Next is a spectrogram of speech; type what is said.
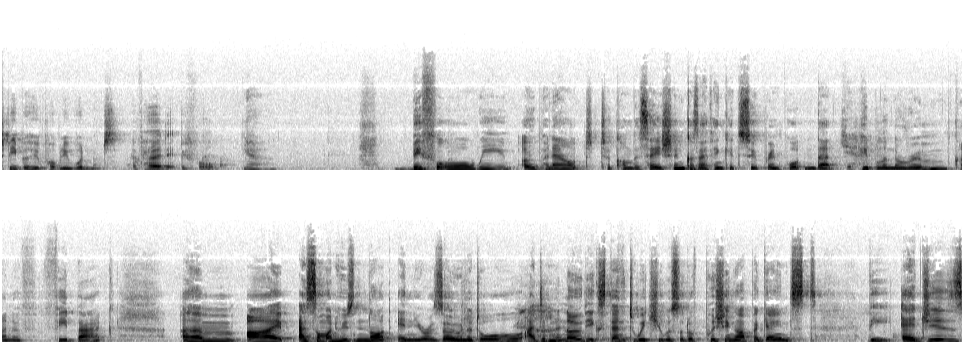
to people who probably wouldn't have heard it before. Yeah. Before we open out to conversation, because I think it's super important that yeah. people in the room kind of feedback. Um, I, as someone who's not in your zone at all, I didn't know the extent to which you were sort of pushing up against the edges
